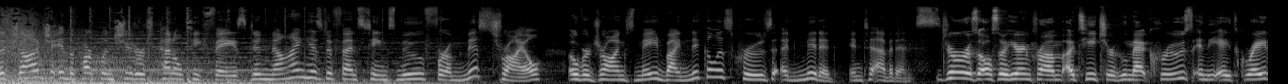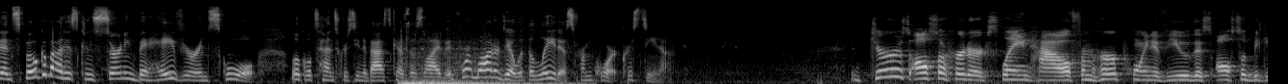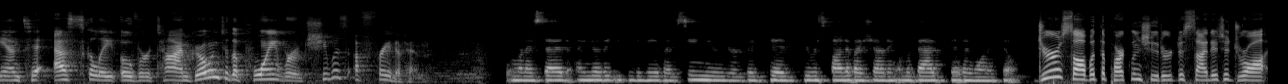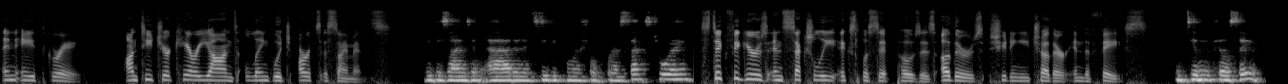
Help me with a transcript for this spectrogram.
The judge in the Parkland shooter's penalty phase denying his defense team's move for a mistrial over drawings made by Nicholas Cruz admitted into evidence. Jurors also hearing from a teacher who met Cruz in the eighth grade and spoke about his concerning behavior in school. Local 10's Christina Vazquez is live in Fort Lauderdale with the latest from court. Christina. Jurors also heard her explain how, from her point of view, this also began to escalate over time, growing to the point where she was afraid of him. And when I said, I know that you can behave, I've seen you, you're a good kid, he responded by shouting, I'm a bad kid, I want to kill. Jurors saw what the Parkland shooter decided to draw in eighth grade on teacher Carrie Yon's language arts assignments. He designs an ad and a TV commercial for a sex toy. Stick figures in sexually explicit poses, others shooting each other in the face. It didn't feel safe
